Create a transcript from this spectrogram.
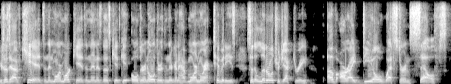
You're supposed to have kids and then more and more kids. And then as those kids get older and older, then they're going to have more and more activities. So the literal trajectory of our ideal Western selves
